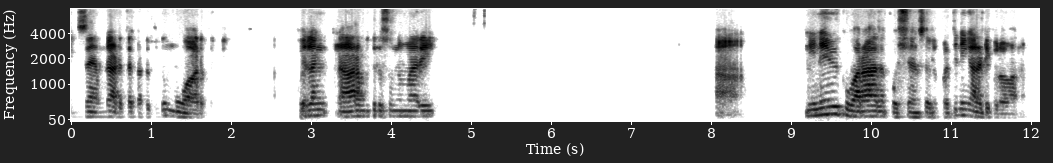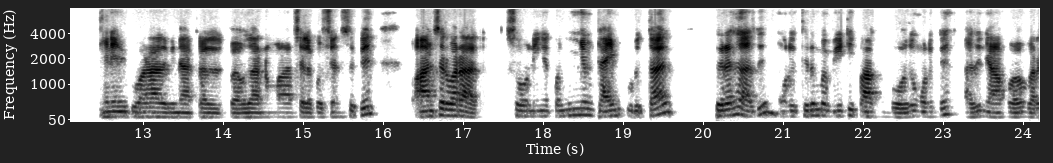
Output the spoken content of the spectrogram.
எக்ஸாம்ல அடுத்த கட்டத்துக்கு மூவ் ஆகுறதுக்கு. விலங் நான் ஆரம்பத்துல சொன்ன மாதிரி நினைவுக்கு வராத கொஸ்டின்ஸ் பத்தி நீங்க அலட்டிக்கொள்வாங்க நினைவுக்கு வராத வினாக்கள் இப்ப உதாரணமா சில கொஸ்டின்ஸுக்கு ஆன்சர் வராது. ஸோ நீங்க கொஞ்சம் டைம் கொடுத்தால் பிறகு அது உங்களுக்கு திரும்ப மீட்டி பார்க்கும்போது உங்களுக்கு அது ஞாபகம் வர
